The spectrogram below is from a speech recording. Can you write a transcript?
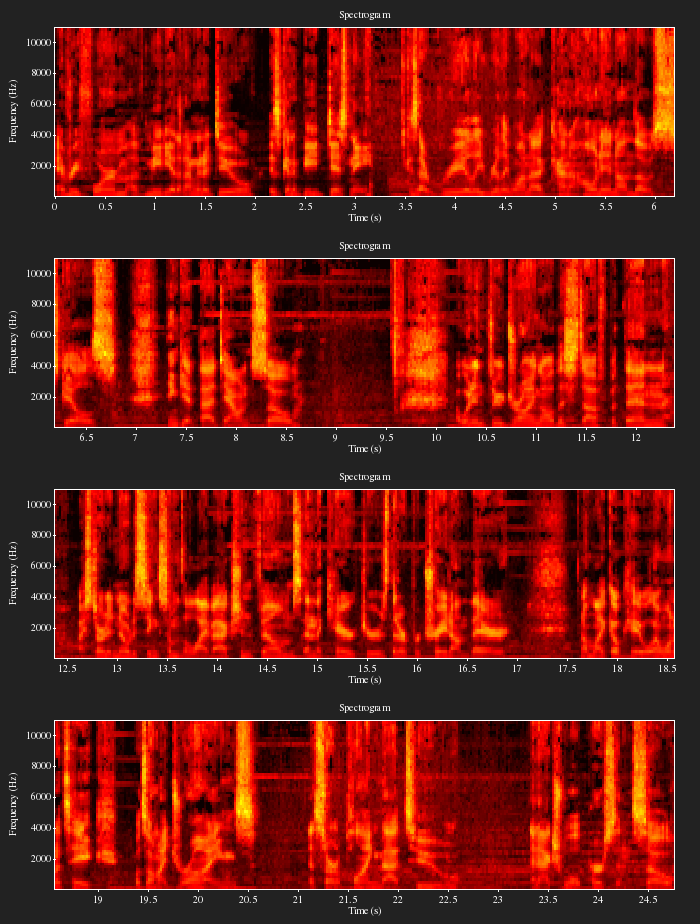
every form of media that I'm going to do is going to be Disney," because I really, really want to kind of hone in on those skills and get that down. So I went in through drawing all this stuff, but then I started noticing some of the live action films and the characters that are portrayed on there. And I'm like, okay, well, I want to take what's on my drawings and start applying that to an actual person. So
